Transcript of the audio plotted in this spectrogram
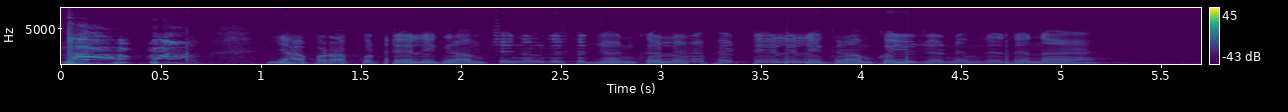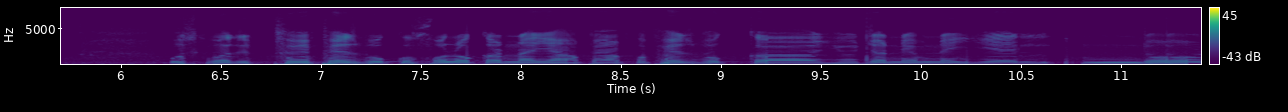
यहाँ पर आपको टेलीग्राम चैनल को इसको ज्वाइन कर लेना है। फिर टेलीग्राम का यूज़र नेम दे देना है। उसके बाद फेसबुक को फॉलो करना है। यहाँ पे आपको फेसबुक का यूज़र नेम नहीं, ये जो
